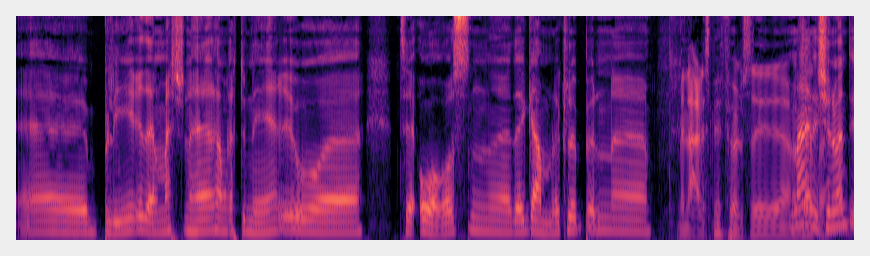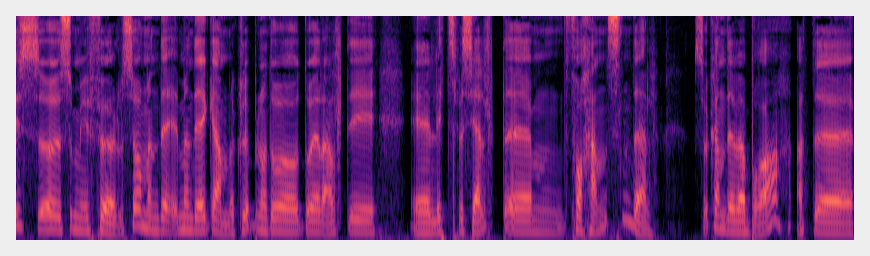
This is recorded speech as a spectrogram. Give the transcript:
eh, eh, blir i denne matchen her. Han returnerer jo eh, til Åråsen, eh, det gamle klubben Eh, Men er det så mye følelser? Nei, det er ikke nødvendigvis så, så mye følelser, men det, men det er gamleklubben, og da, er det alltid eh, litt spesielt. Eh, for hans del så kan det være bra at eh,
